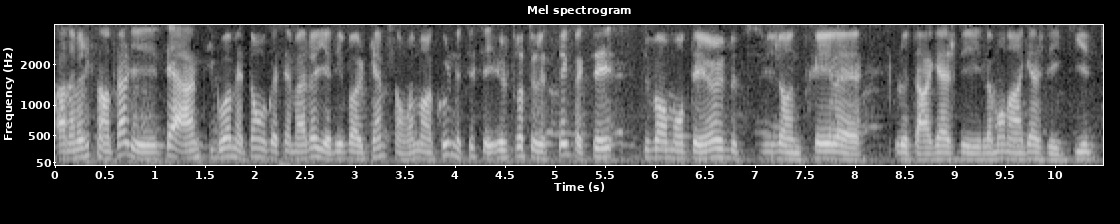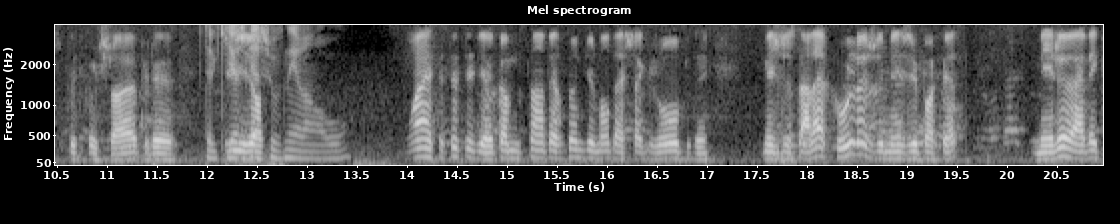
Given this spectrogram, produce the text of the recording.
en Amérique centrale, tu sais, à Antigua, mettons, au Guatemala, il y a des volcans qui sont vraiment cool, mais tu sais, c'est ultra touristique. Fait que si tu vas en monter un, tu suis genre une trail, des, le monde engage des guides qui coûtent full cher, puis là. T'as le kiosque à souvenirs en haut. Ouais, c'est ça, il y a comme 100 personnes qui le montent à chaque jour, puis mais ça a l'air cool, là, mais j'ai pas fait. Mais là, avec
